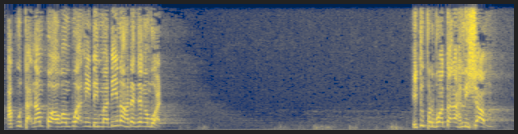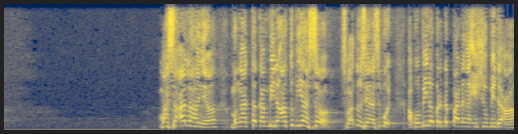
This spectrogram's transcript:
aku tak nampak orang buat ni di Madinah dan jangan buat. Itu perbuatan ahli Syam. Masalahnya, mengatakan bid'ah itu biasa. Sebab tu saya nak sebut, apabila berdepan dengan isu bid'ah,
